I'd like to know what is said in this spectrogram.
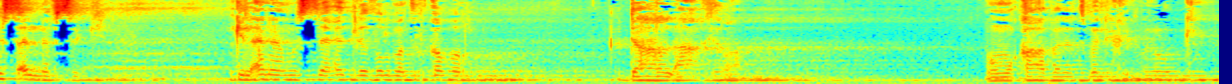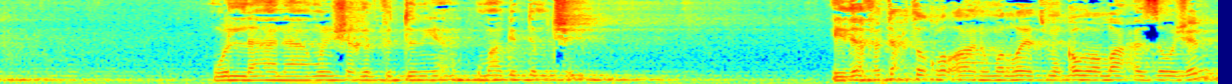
اسأل نفسك. قل أنا مستعد لظلمة القبر دار الآخرة ومقابلة ملك الملوك ولا أنا منشغل في الدنيا وما قدمت شيء. إذا فتحت القرآن ومريت من قول الله عز وجل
